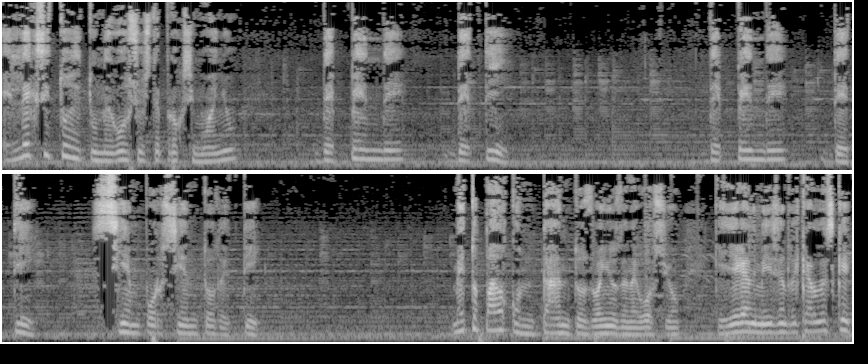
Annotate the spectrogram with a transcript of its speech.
El éxito de tu negocio este próximo año depende de ti. Depende de ti. 100% de ti. Me he topado con tantos dueños de negocio que llegan y me dicen, Ricardo, es que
